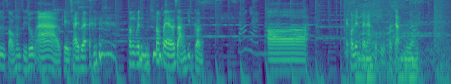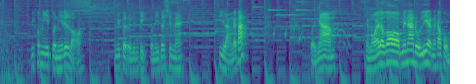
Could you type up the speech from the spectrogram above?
มสองทุ่มสี่ทุ่มอ่า โอเค ใช่ด้วย ต้องเป็น ต้องแปลภาษาอังกฤษก่อนเอ่อ ให้เขาเล่นไปนะ โอ้โหเขาจัดเมืองวิเขามีตัวนี้ด้วยเหรอ มีเปิดโอลิมปิกตัวนี้ด้วยใช่ไหมสี่หลังได้ปะสวยงาม อย่างน้อยเราก็ไม่น่าโดนเรียกนะครับผม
